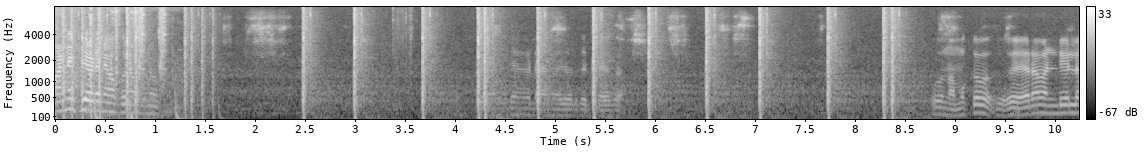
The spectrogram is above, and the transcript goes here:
വൺ എഫ് അവിടെ നോക്ക് നോക്ക്. ഓ നമുക്ക് വേറെ വണ്ടിയില്ല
